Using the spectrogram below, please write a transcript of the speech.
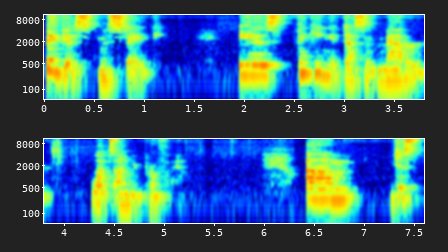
biggest mistake is thinking it doesn't matter what's on your profile. Um, just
